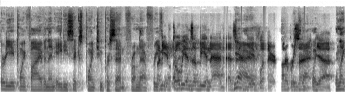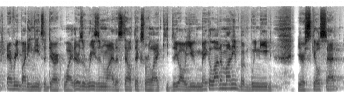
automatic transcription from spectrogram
38.5, and then 86.2% from that free I mean, if Kobe ends up being that, that's yeah, an NBA player, 100%. Exactly. Yeah. And like everybody needs a Derrick White. There's a reason why the Celtics were like, yo, you make make a lot of money, but we need your skill set,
